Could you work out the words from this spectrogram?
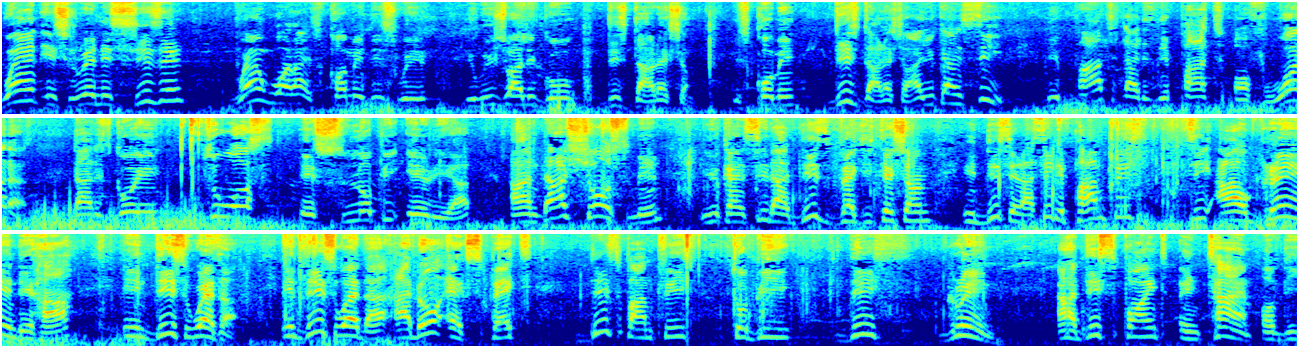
when it's rainy season, when water is coming this way, it will usually go this direction. It's coming this direction. And you can see the part that is the part of water that is going towards a slopy area. And that shows me, you can see that this vegetation in this area, see the palm trees, see how green they are in this weather. In this weather, I don't expect these palm trees to be this green at this point in time of the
